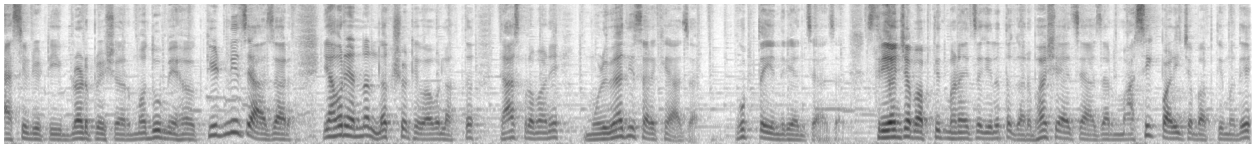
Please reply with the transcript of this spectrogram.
ॲसिडिटी ब्लड प्रेशर मधुमेह किडनीचे आजार यावर यांना लक्ष ठेवावं लागतं. त्याचप्रमाणे मूळव्याधीसारखे आजार. गुप्त इंद्रियांचे आजार. स्त्रियांच्या बाबतीत म्हणायचं गेलं तर गर्भाशयाचे आजार मासिक पाळीच्या बाबतीमध्ये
